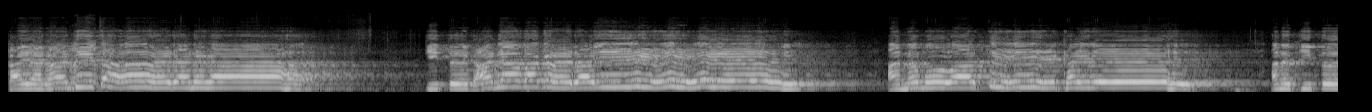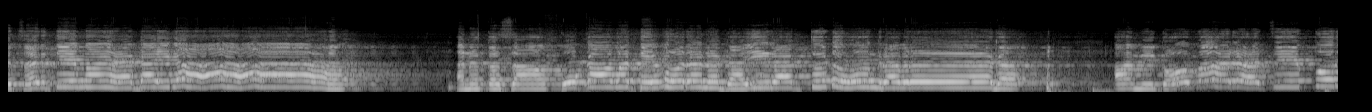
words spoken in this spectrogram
काय रांदीचा रान गा? तिथं ढाण्या वागराई? अनमोवाते खैरे? रे अन तिथं चरते माया गाय गा? अन कसा कोकावते मोरन गाई राखतो डोंगरावर गा? आम्ही गोवाराचे पोर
